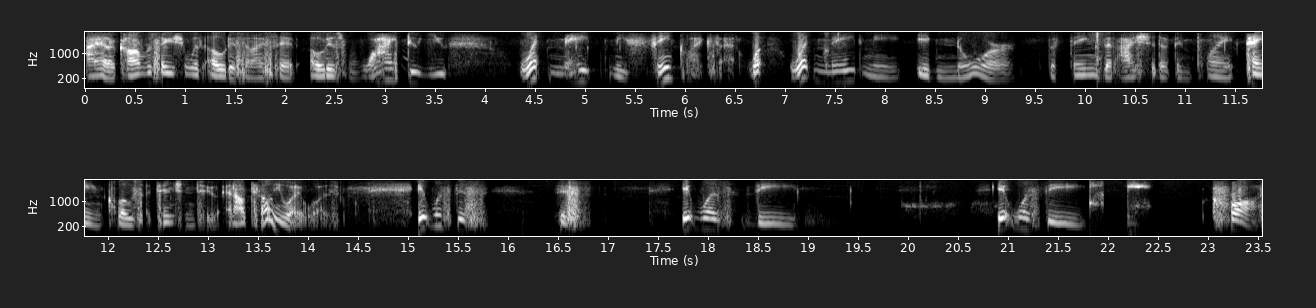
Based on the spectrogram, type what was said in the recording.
I had a conversation with Otis, and I said, Otis, why do you? What made me think like that? What what made me ignore the things that I should have been playing, paying close attention to? And I'll tell you what it was. It was this this it was the it was the cross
